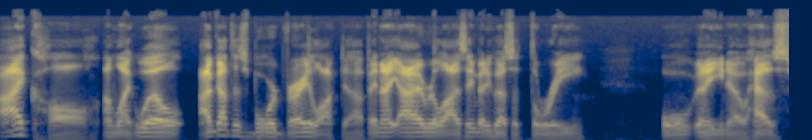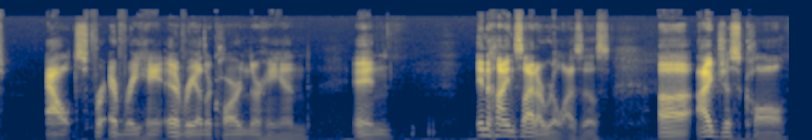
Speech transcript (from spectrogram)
I call. I'm like, well, I've got this board very locked up, and I, I realize anybody who has a three, or uh, you know, has outs for every hand, every other card in their hand, and in hindsight, I realize this. Uh, I just call.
